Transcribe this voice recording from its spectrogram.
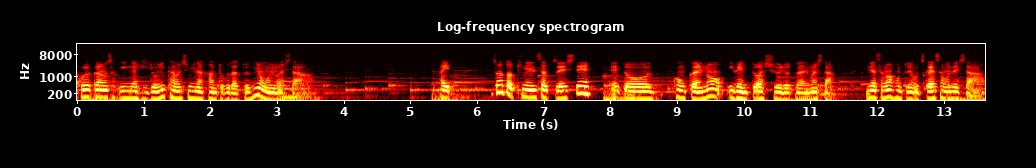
これからの作品が非常に楽しみな監督だというふうに思いました。はい。その後記念撮影して、えっ、と、今回のイベントは終了となりました。皆様本当にお疲れ様でした。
